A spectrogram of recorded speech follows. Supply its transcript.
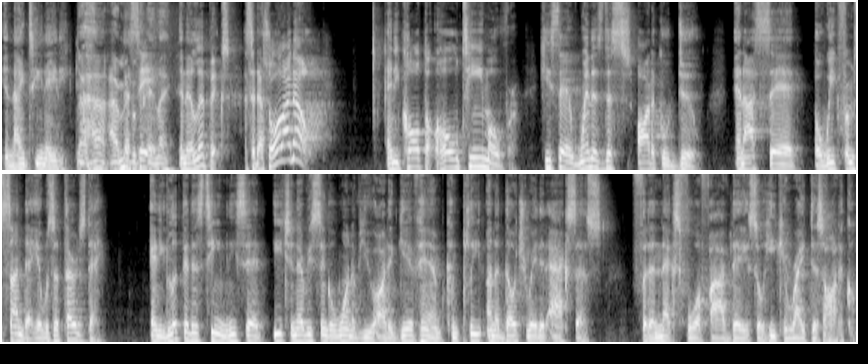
in 1980. Uh-huh. I remember That's Pele. it. In the Olympics. I said, that's all I know. And he called the whole team over. He said, when is this article due? And I said, a week from Sunday. It was a Thursday. And he looked at his team and he said, each and every single one of you are to give him complete unadulterated access for the next four or five days so he can write this article.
